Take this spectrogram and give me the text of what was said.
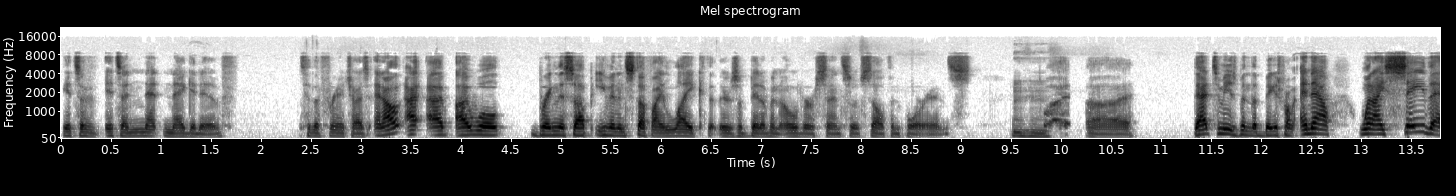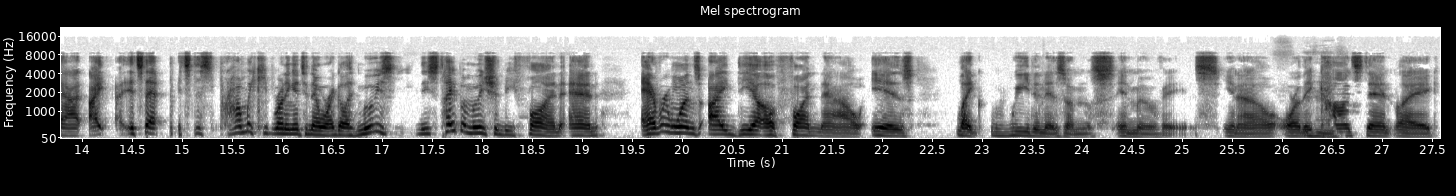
it's a it's a net negative to the franchise, and I'll, I I I will bring this up even in stuff I like that there's a bit of an over sense of self importance Mhm. but uh, that to me has been the biggest problem. And now, when I say that, I it's that it's this problem we keep running into now, where I go like, movies, these type of movies should be fun, and everyone's idea of fun now is like Whedonisms in movies, you know, or the Mhm. constant like,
